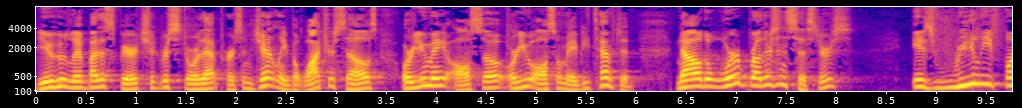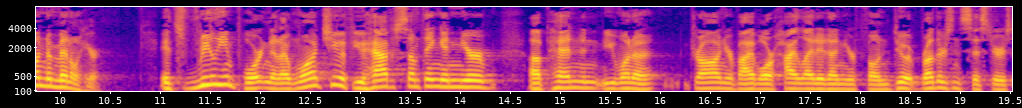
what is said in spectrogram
you who live by the Spirit should restore that person gently, but watch yourselves, or you may also, or you also may be tempted. Now, the word brothers and sisters is really fundamental here. It's really important, and I want you, if you have something in your uh, pen and you want to draw on your Bible or highlight it on your phone, do it. Brothers and sisters,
